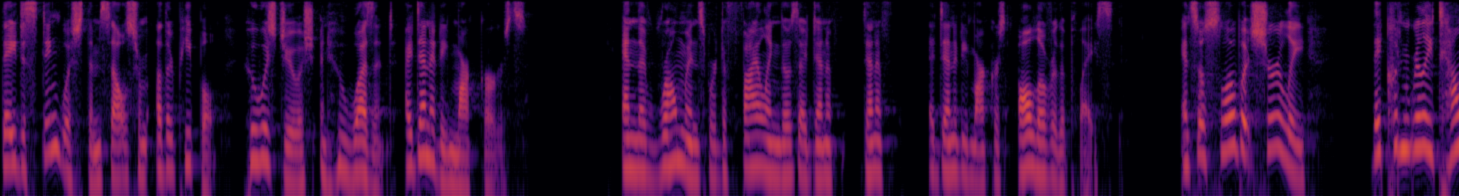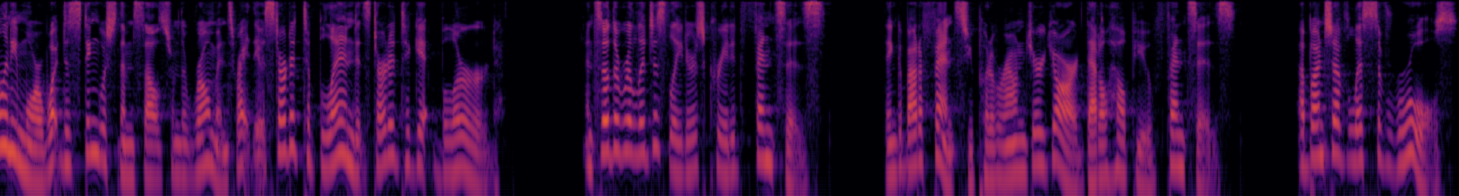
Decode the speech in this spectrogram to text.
they distinguished themselves from other people who was Jewish and who wasn't, identity markers. And the Romans were defiling those identi- identity markers all over the place. And so, slow but surely, they couldn't really tell anymore what distinguished themselves from the Romans, right? It started to blend, it started to get blurred. And so the religious leaders created fences. Think about a fence you put around your yard, that'll help you. Fences. A bunch of lists of rules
